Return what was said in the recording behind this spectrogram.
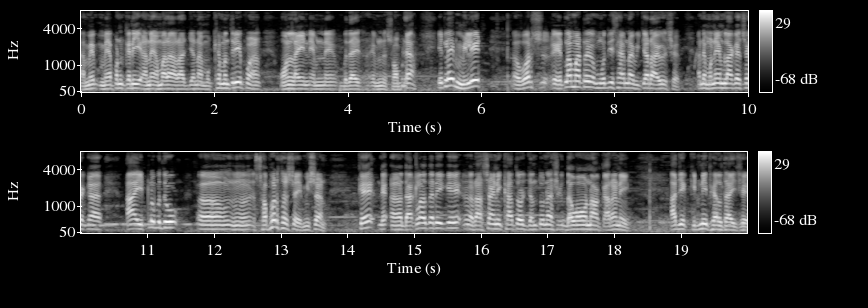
અમે, મેં પણ કરી અને અમારા રાજ્યના મુખ્યમંત્રીએ પણ ઓનલાઈન એમને બધા એમને સોંપડ્યા. એટલે મિલેટ વર્ષ એટલા માટે મોદી સાહેબના વિચાર આવ્યો છે અને મને એમ લાગે છે કે આ એટલું બધું સફળ થશે મિશન કે દાખલા તરીકે રાસાયણિક ખાતર, જંતુનાશક દવાઓના કારણે આજે કિડની ફેલ થાય છે.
